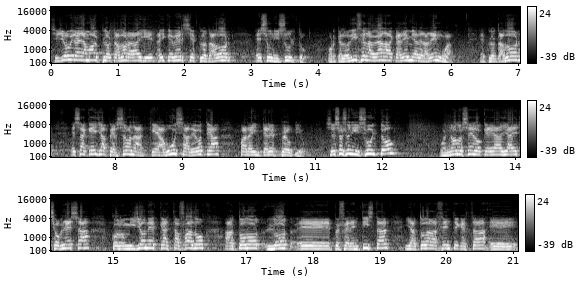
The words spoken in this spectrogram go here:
si yo hubiera llamado explotador a alguien, hay que ver si explotador es un insulto, porque lo dice la Real Academia de la Lengua. Explotador es aquella persona que abusa de otra para interés propio. Si eso es un insulto, pues no lo sé lo que haya hecho Blesa con los millones que ha estafado a todos los eh, preferentistas y a toda la gente que está eh,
